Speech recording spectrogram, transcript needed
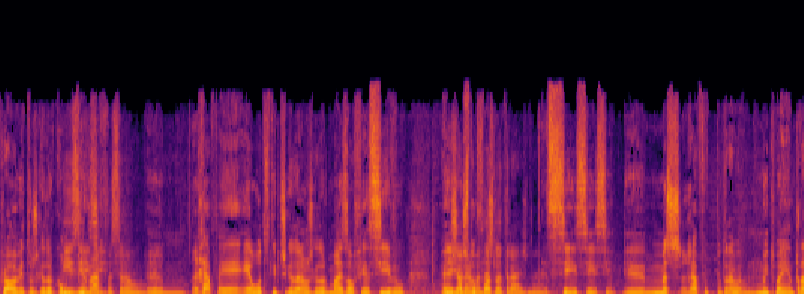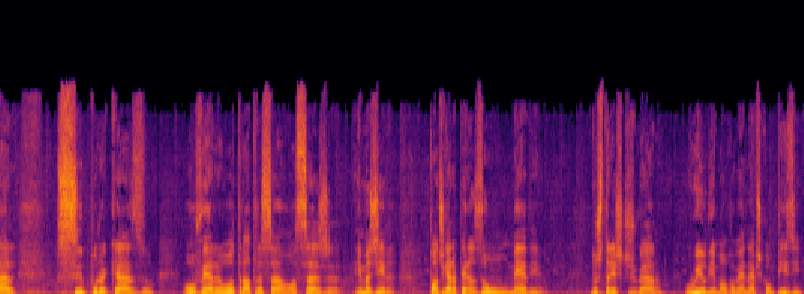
Provavelmente um jogador como Pizzi. Pizzi. Rafa serão. Uh, Rafa é, é, outro tipo de jogador, é um jogador mais ofensivo. E uh, joga numa das laterais, não é? Sim, sim, sim. Uh, mas Rafa poderá muito bem entrar se por acaso houver outra alteração. Ou seja, imagina pode jogar apenas um médio dos três que jogaram, o William ou o Rubén Neves, com Pizzi,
